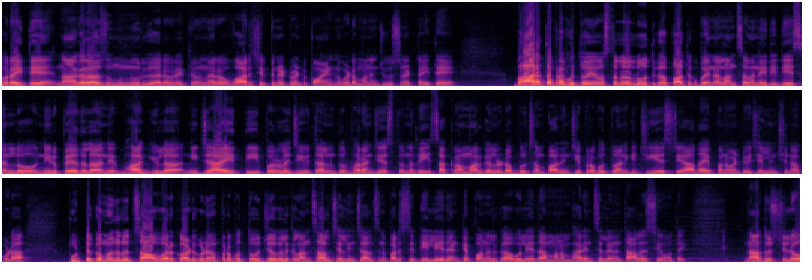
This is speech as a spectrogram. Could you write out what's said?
ఎవరైతే నాగరాజు మున్నూరు గారు ఎవరైతే ఉన్నారో వారు చెప్పినటువంటి పాయింట్ను కూడా మనం చూసినట్టయితే భారత ప్రభుత్వ వ్యవస్థలో లోతుగా పాతుకుపోయిన లంచం అనేది దేశంలో నిరుపేదల నిర్భాగ్యుల నిజాయితీ పరుల జీవితాలను దుర్భరం చేస్తున్నది. సక్రమ మార్గంలో డబ్బులు సంపాదించి ప్రభుత్వానికి జీఎస్టీ ఆదాయ పన్ను వంటివి చెల్లించినా కూడా పుట్టుక మొదలు చావు వరకు అడుగున ప్రభుత్వ ఉద్యోగులకు లంచాలు చెల్లించాల్సిన పరిస్థితి లేదంటే పనులు కావు లేదా మనం భరించలేనంత ఆలస్యం అవుతాయి. నా దృష్టిలో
